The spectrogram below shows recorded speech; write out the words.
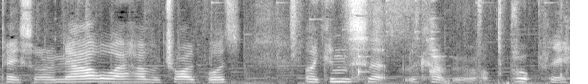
Okay, so now I have a tripod. I can set the camera up properly.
